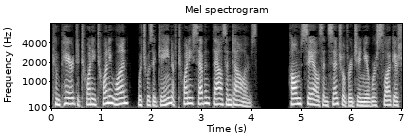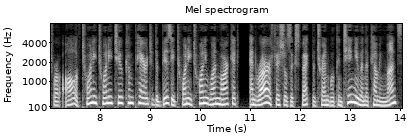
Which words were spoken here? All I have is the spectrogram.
compared to 2021, which was a gain of $27,000. Home sales in Central Virginia were sluggish for all of 2022 compared to the busy 2021 market, and RAR officials expect the trend will continue in the coming months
